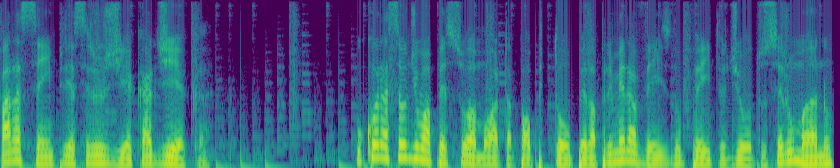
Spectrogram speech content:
para sempre a cirurgia cardíaca. O coração de uma pessoa morta palpitou pela primeira vez no peito de outro ser humano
